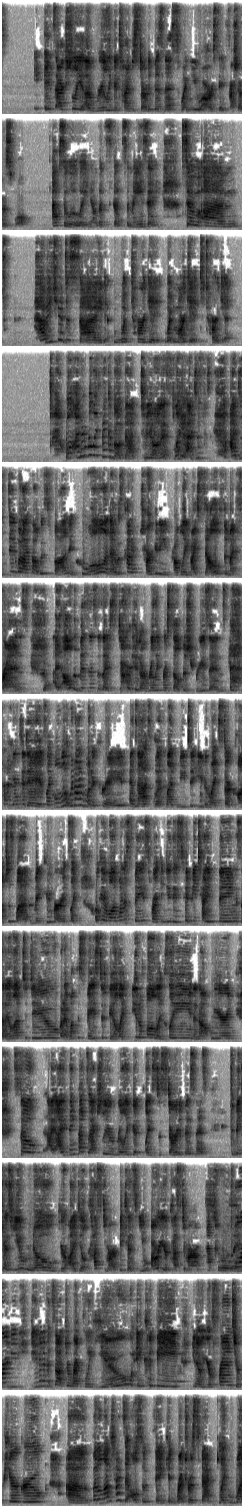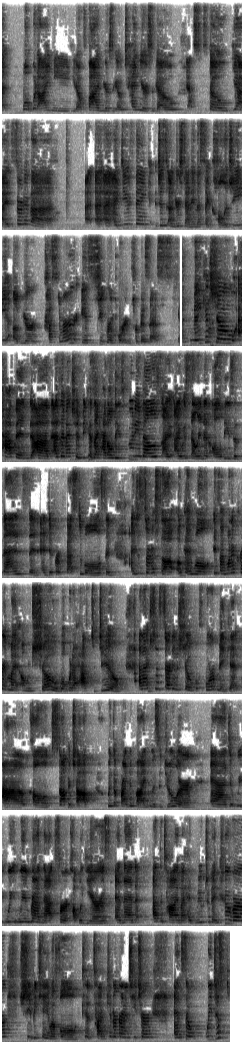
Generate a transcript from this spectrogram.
it's actually a really good time to start a business when you are, say, fresh out of school. Absolutely, no, that's that's amazing. So. Um, how did you decide what target, what market to target? Well, I didn't really think about that to be honest. Like I just I just did what I thought was fun and cool and I was kind of targeting probably myself and my friends. I, all the businesses I've started are really for selfish reasons. even today it's like, well what would I want to create? And that's what led me to even like start Conscious Lab in Vancouver. It's like, okay, well I want a space where I can do these hippie type things that I love to do, but I want the space to feel like beautiful and clean and not weird. So I, I think that's actually a really good place to start a business because you know your ideal customer because you are your customer. Absolutely. Or I mean, even if it's not directly you, it could be you know your friends, your peer group. Uh, but a lot of times, I also think in retrospect, like what what would I need, you know, five years ago, ten years ago. Yes. So yeah, it's sort of a I, I, do think just understanding the psychology of your customer is super important for business. Make It Show happened, um, as I mentioned, because I had all these Booty Beltz. I, I was selling at all these events and, and, different festivals. And I just sort of thought, okay, well, if I want to create my own show, what would I have to do? And I actually started a show before Make It uh, called Stop and Shop with a friend of mine who is a jeweler and we, we, we ran that for a couple of years. And then at the time, I had moved to Vancouver. She became a full time kindergarten teacher. And so we just,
